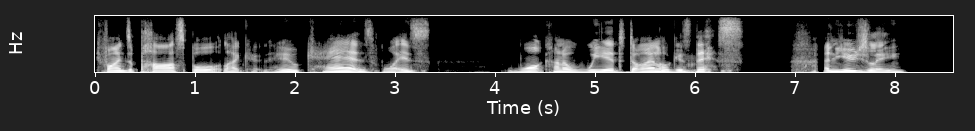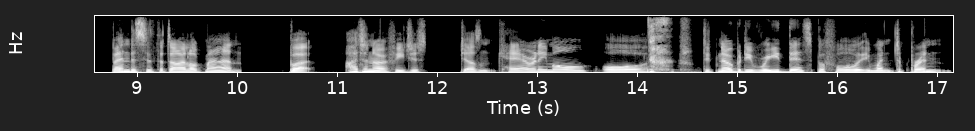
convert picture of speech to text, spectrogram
He finds a passport. Like, who cares? What is? What kind of weird dialogue is this? And usually, Bendis is the dialogue man. But I don't know if he just doesn't care anymore, or did nobody read this before it went to print?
